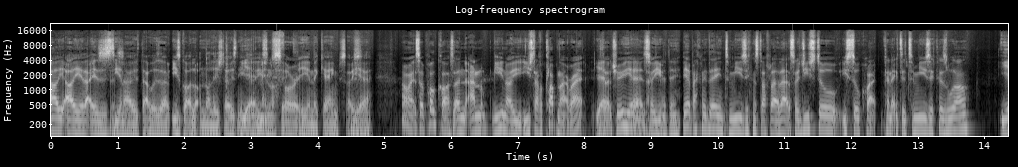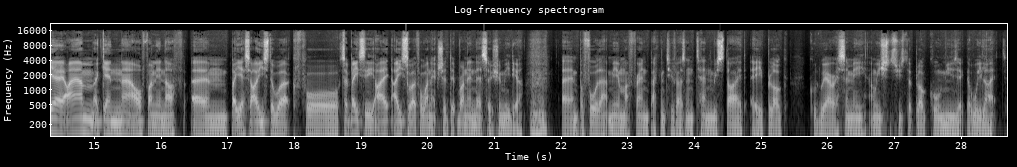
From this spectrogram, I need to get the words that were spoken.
Oh yeah, oh yeah, that is you know that was uh, he's got a lot of knowledge though, isn't he? Yeah, he's an authority in the game. So yeah. All right, so podcast and and you know you used to have a club night, right? Is Yeah. that true? Yeah. Yeah, so back in you the day. yeah back in the day into music and stuff like that. So do you still you still quite connected to music as well? Yeah, I am again now, funnily enough. Um, but yes, I used to work for. So basically, I, I used to work for 1Xtra, running their social media. Um, before that, me and my friend back in 2010, we started a blog called We Are SME, and we just used to use the blog cool music that we liked.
